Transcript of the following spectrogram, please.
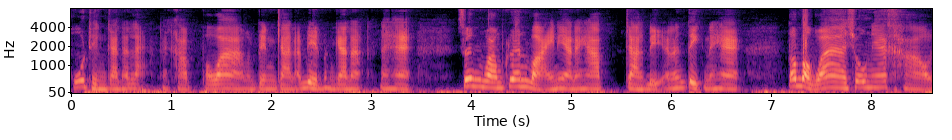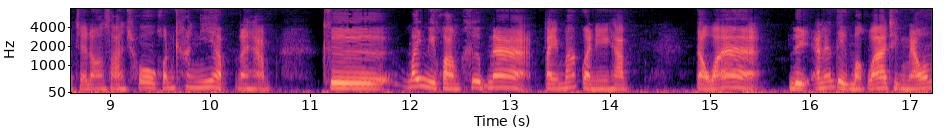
พูดถึงกันนั่นแหละนะครับ เพราะว่ามันเป็นการอัปเดตเหมือนกันอะนะฮะ ซึ่งความเคลื่อนไหวเนี่ยนะครับจากดิแอตแลนติกนะฮะ ต้องบอกว่าช่วงนี้ข่าวจาดอนซานโชค่อนข้างเงียบนะครับ คือไม่มีความคืบหน้าไปมากกว่านี้ครับ แต่ว่า ดิแอตแลนติกบอกว่าถึงแม้ว่า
